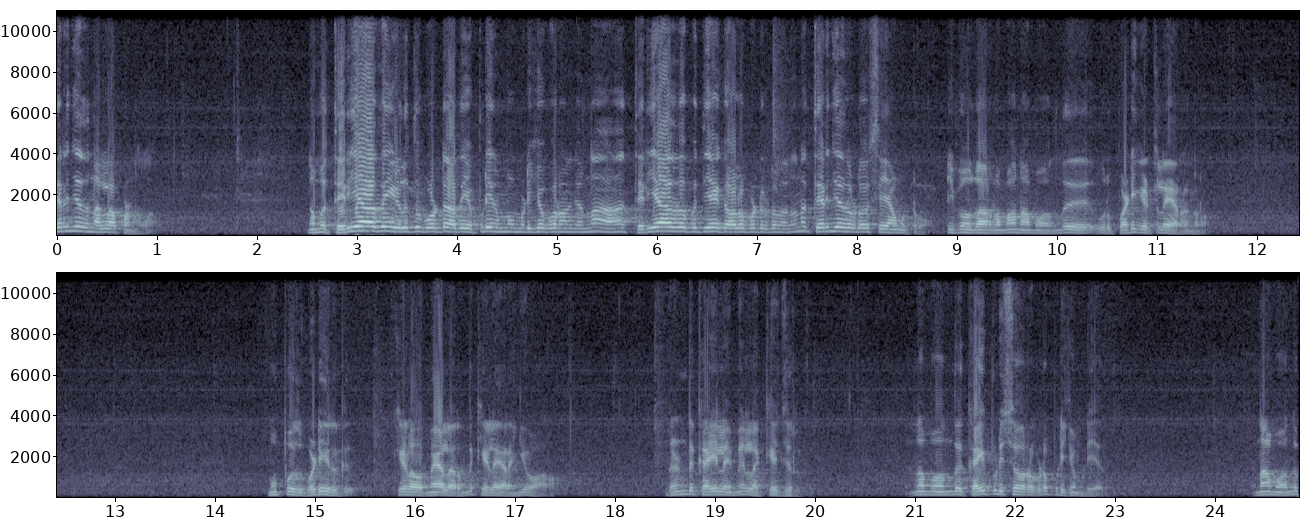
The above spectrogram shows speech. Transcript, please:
தெரிஞ்சதை நல்லா பண்ணலாம். நம்ம தெரியாத இழுத்து போட்டு அதை எப்படி நம்ம முடிக்க போகிறோம்னு சொன்னால் தெரியாததை பற்றியே கவலைப்பட்டுக்கிட்டு இருந்தோம்னா தெரிஞ்சதோட செய்யாமல் செய்யாம விட்டுருவோம். இப்போ உதாரணமாக நாம் வந்து ஒரு படிக்கட்டில் இறங்குறோம். முப்பது படி இருக்குது கீழே மேலே இருந்து கீழே இறங்கி வரோம். ரெண்டு கையிலையுமே லக்கேஜ் இருக்குது நம்ம வந்து கைப்பிடிச்சவரை கூட பிடிக்க முடியாது. நாம் வந்து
